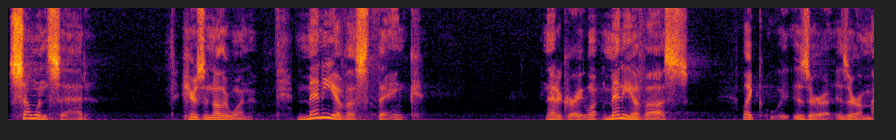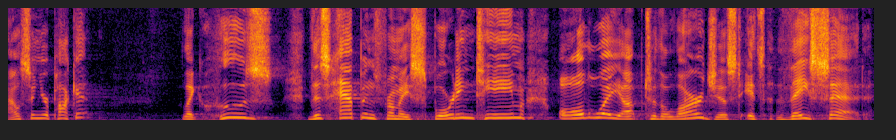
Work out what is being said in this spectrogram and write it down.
Someone said, here's another one. Many of us think, isn't that a great one? Many of us, like, is there a, is there a mouse in your pocket? Like, who's this happens from a sporting team all the way up to the largest. It's they said.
